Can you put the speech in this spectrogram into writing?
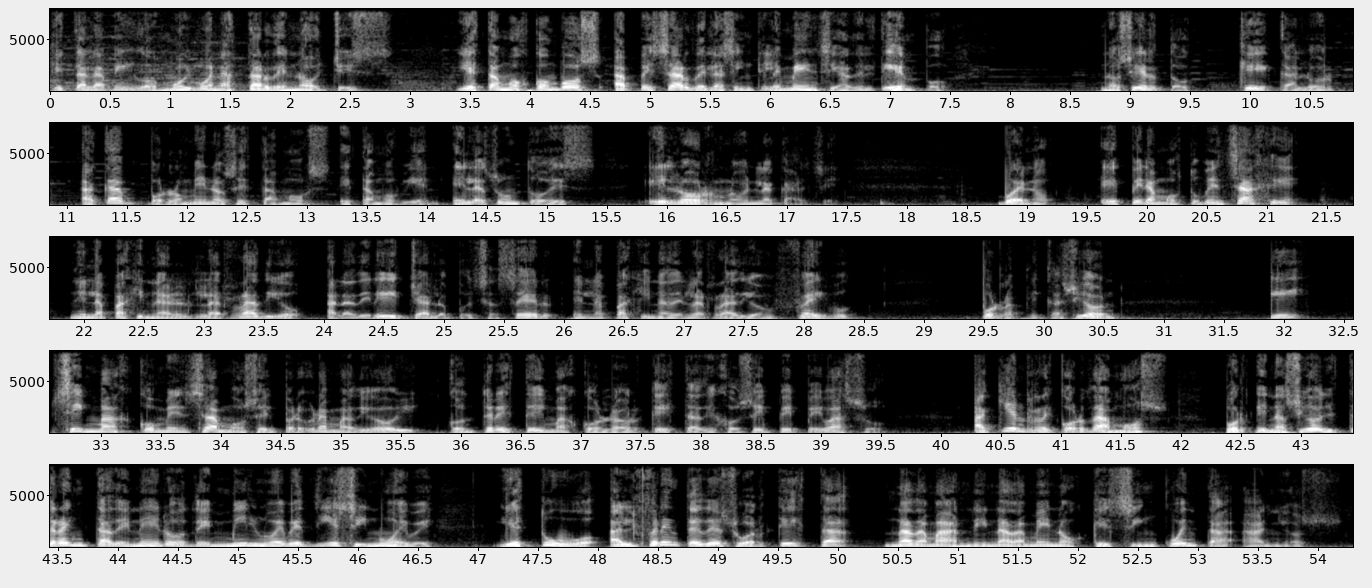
¿Qué tal amigos? Muy buenas tardes, noches. Y estamos con vos a pesar de las inclemencias del tiempo. ¿No es cierto? Qué calor. Acá por lo menos estamos, estamos bien. El asunto es el horno en la calle. Bueno, esperamos tu mensaje en la página de la radio a la derecha, lo puedes hacer, en la página de la radio en Facebook por la aplicación y sin más comenzamos el programa de hoy con tres temas con la orquesta de José Pepe Basso, a quien recordamos porque nació el 30 de enero de 1919 y estuvo al frente de su orquesta nada más ni nada menos que 50 años.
